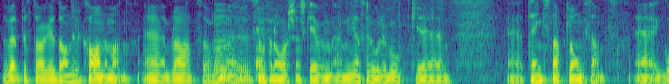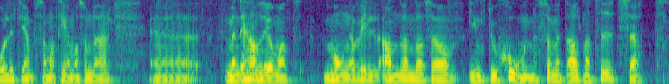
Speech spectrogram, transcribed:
Nobelpristagare Daniel Kahneman, eh, bland annat, som, Mm, eh, som för några år sedan skrev en, en ganska rolig bok, eh, eh, Tänk snabbt långsamt. Går lite grann på samma tema som det här. Men det handlar ju om att många vill använda sig av intuition som ett alternativt sätt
